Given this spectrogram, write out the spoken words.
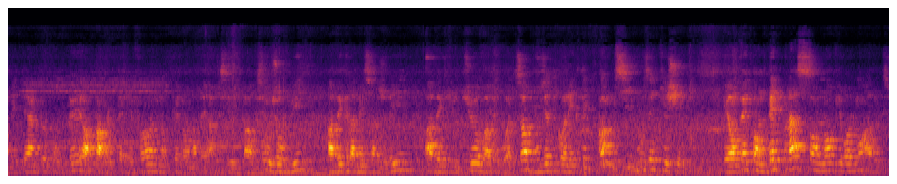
on était un peu coupé, à part le téléphone auquel on avait accès ou pas accès. Aujourd'hui, avec la messagerie, avec YouTube, avec WhatsApp, vous êtes connecté comme si vous étiez chez vous. Et en fait, on déplace son environnement avec ça.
